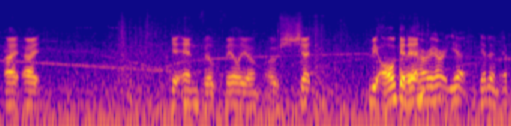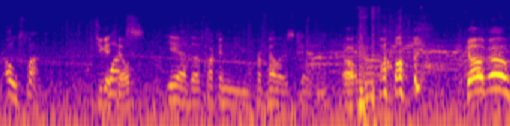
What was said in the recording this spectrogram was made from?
Alright, alright. Get in, Val Valio. Oh shit. Did we all get hurry, in? Hurry, hurry, yeah, get in. Oh fuck! Did you get What? killed? Yeah, the fucking propellers killed me. Oh. go, go!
